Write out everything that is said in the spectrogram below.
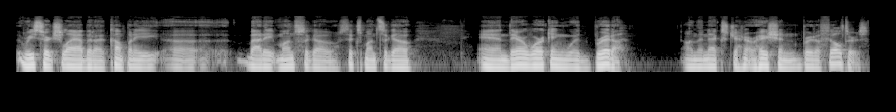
research lab at a company uh, about eight months ago, six months ago, and they're working with Brita on the next generation Brita filters.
